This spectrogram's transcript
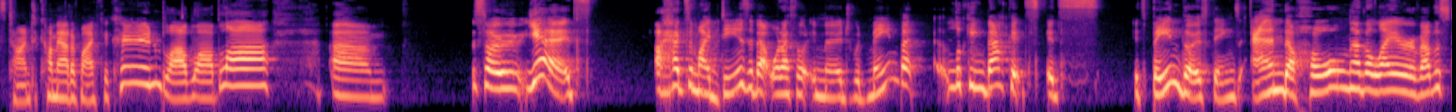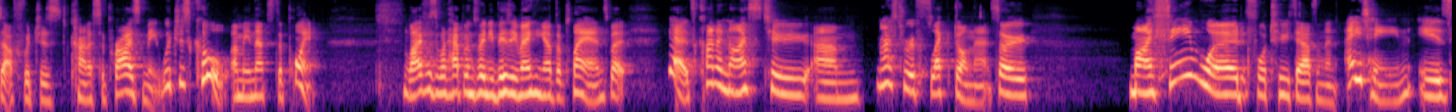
it's time to come out of my cocoon, blah, blah, blah. Um, so, yeah, it's, I had some ideas about what I thought emerge would mean, but looking back, it's, it's, it's been those things and a whole nother layer of other stuff, which has kind of surprised me, which is cool. I mean, that's the point. Life is what happens when you're busy making other plans, but yeah, it's kind of nice to um, nice to reflect on that. So, my theme word for 2018 is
